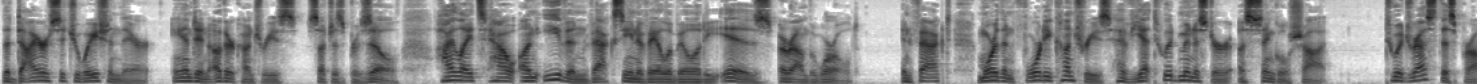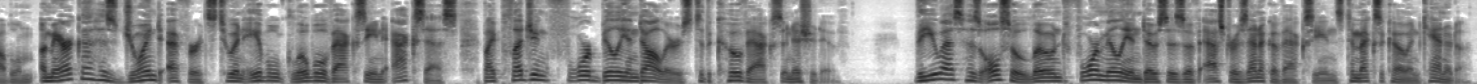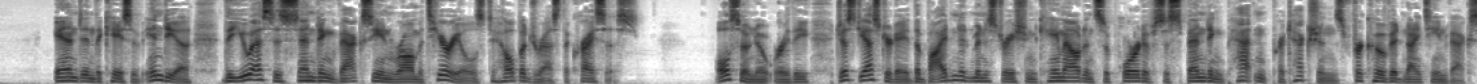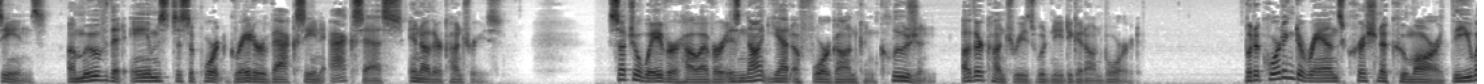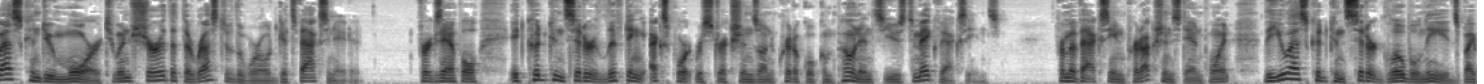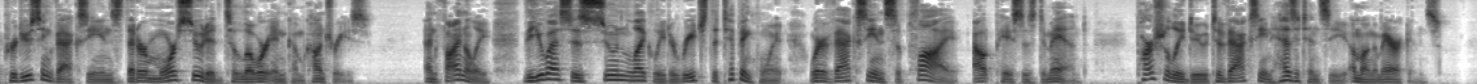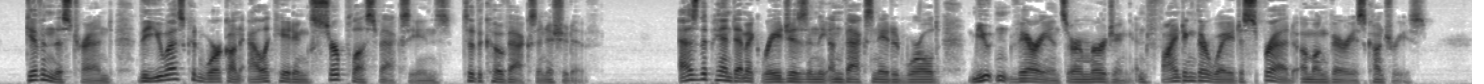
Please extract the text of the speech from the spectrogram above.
The dire situation there, and in other countries, such as Brazil, highlights how uneven vaccine availability is around the world. In fact, more than 40 countries have yet to administer a single shot. To address this problem, America has joined efforts to enable global vaccine access by pledging $4 billion to the COVAX initiative. The U.S. has also loaned 4 million doses of AstraZeneca vaccines to Mexico and Canada. And in the case of India, the U.S. is sending vaccine raw materials to help address the crisis. Also noteworthy, just yesterday, the Biden administration came out in support of suspending patent protections for COVID-19 vaccines, a move that aims to support greater vaccine access in other countries. Such a waiver, however, is not yet a foregone conclusion. Other countries would need to get on board. But according to RAND's Krishna Kumar, the US can do more to ensure that the rest of the world gets vaccinated. For example, it could consider lifting export restrictions on critical components used to make vaccines. From a vaccine production standpoint, the U.S. could consider global needs by producing vaccines that are more suited to lower income countries. And finally, the U.S. is soon likely to reach the tipping point where vaccine supply outpaces demand, partially due to vaccine hesitancy among Americans. Given this trend, the U.S. could work on allocating surplus vaccines to the COVAX initiative. As the pandemic rages in the unvaccinated world, mutant variants are emerging and finding their way to spread among various countries.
